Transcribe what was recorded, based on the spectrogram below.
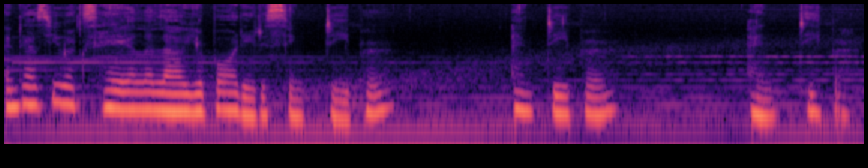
And as you exhale, allow your body to sink deeper and deeper and deeper.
